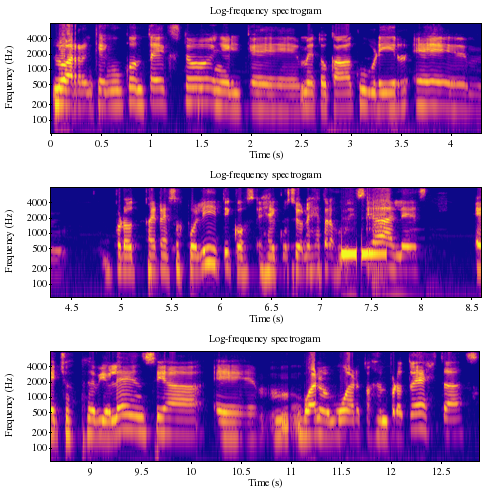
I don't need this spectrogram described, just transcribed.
lo arranqué en un contexto en el que me tocaba cubrir eh, presos políticos, ejecuciones extrajudiciales, hechos de violencia, eh, bueno, muertos en protestas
